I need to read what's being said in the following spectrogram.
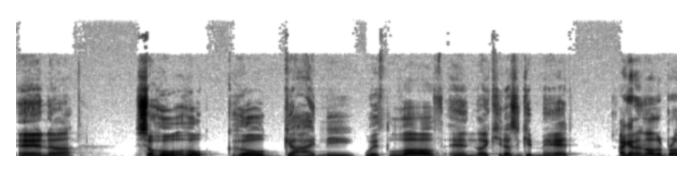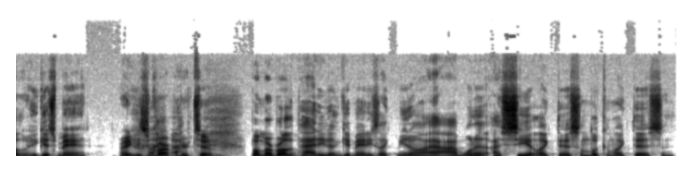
And uh, so he'll he'll he'll guide me with love and like he doesn't get mad. I got another brother. He gets mad, right? He's a carpenter too. But my brother Pat, he doesn't get mad. He's like, you know, I, I want to. I see it like this and looking like this, and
